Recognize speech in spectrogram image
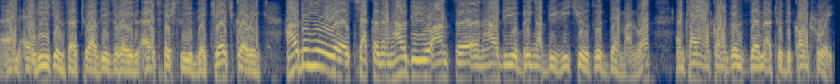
an allegiance towards Israel, especially if they're church going. How do you uh, tackle and how do you answer and how do you bring up these issues with them, Anwar, and try and convince them to the contrary?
